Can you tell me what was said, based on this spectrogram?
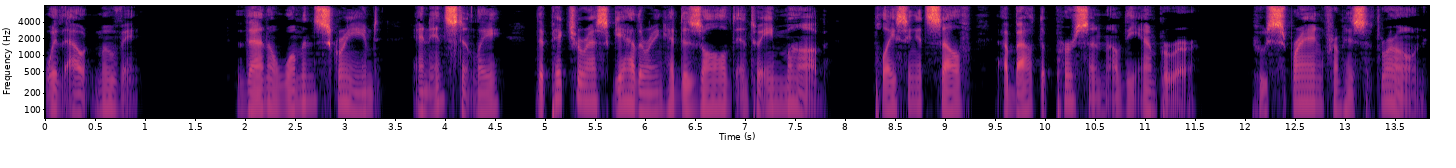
without moving. Then a woman screamed, and instantly the picturesque gathering had dissolved into a mob, placing itself about the person of the Emperor, who sprang from his throne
